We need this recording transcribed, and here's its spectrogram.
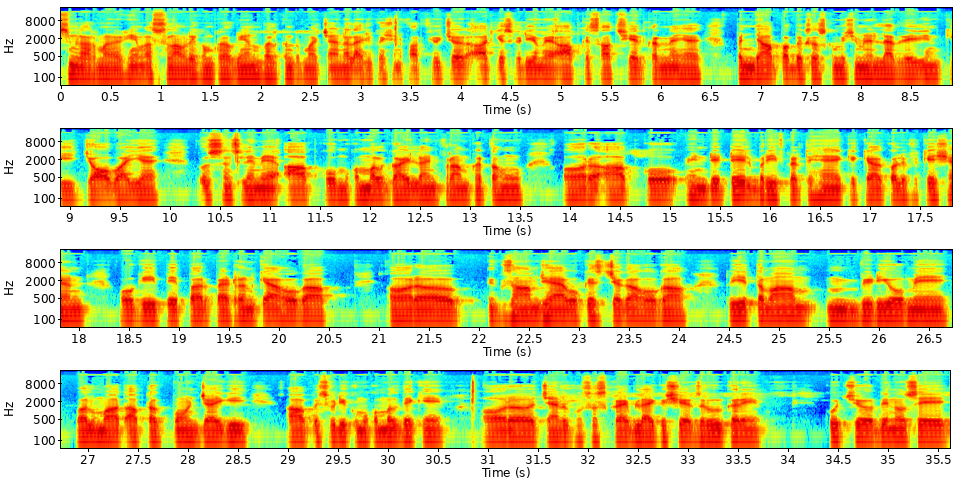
بسم اللہ الرحمن الرحیم۔ السلام علیکم ٹراورین welcome to my channel education for future آج کے اس ویڈیو میں آپ کے ساتھ شیئر کرنے ہے پنجاب پبلک سروس کمیشن میں لائبریرین کی جاب آئی ہے۔ اس سلسلے میں آپ کو مکمل گائیڈ لائن فراہم کرتا ہوں اور آپ کو ان ڈیٹیل بریف کرتے ہیں کہ کیا کوالیفیکیشن ہوگی پیپر پیٹرن کیا ہوگا اور اگزام جو ہے وہ کس جگہ ہوگا۔ تو یہ تمام ویڈیو میں معلومات آپ تک پہنچ جائے گی۔ آپ اس ویڈیو کو مکمل دیکھیں اور چینل کو سبسکرائب، لائک شیئر ضرور کریں۔ کچھ دنوں سے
